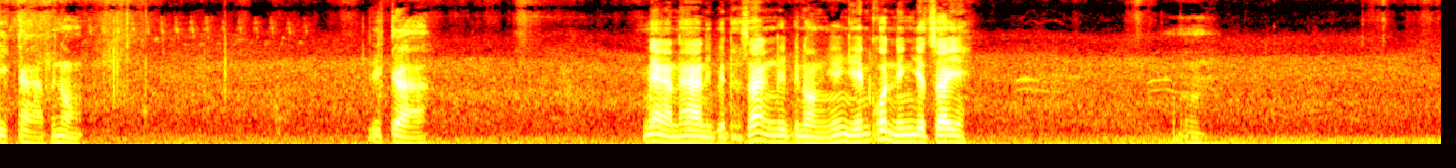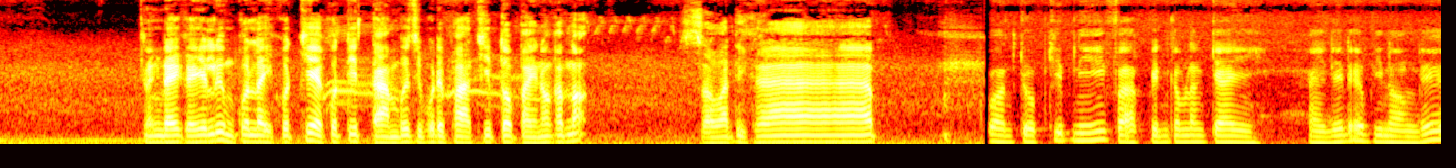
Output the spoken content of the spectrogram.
อีกาพี่น้อง อีกา แม่งอันหานี่เป็นตาสร้างนี่พี่น้องยังเห็นคนยังจะใจอืมจังใดก็อย่าลืมกดไลค์กดแชร์กดติดตามเพื่อสิบได้พาดคลิปต่อไปเนาะครับเนาะ สวัสดีครับ ก่อนจบคลิปนี้ฝากเป็นกำลังใจให้เด้อพี่น้องเด้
